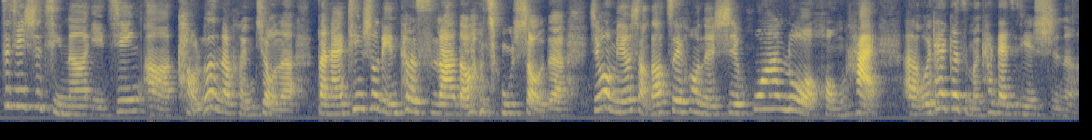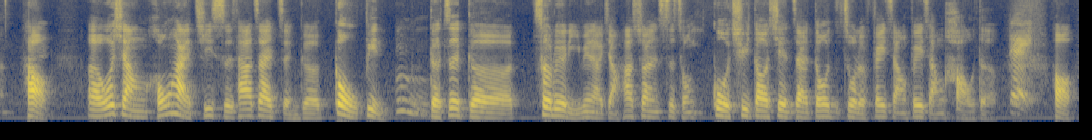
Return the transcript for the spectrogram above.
这件事情呢，已经啊、呃讨论了很久了。本来听说连特斯拉都要出手的，结果没有想到最后呢是花落红海。呃，维泰哥怎么看待这件事呢？好，呃，我想红海其实它在整个诟病嗯，的这个策略里面来讲，它算是从过去到现在都做得非常非常好的。对，好，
